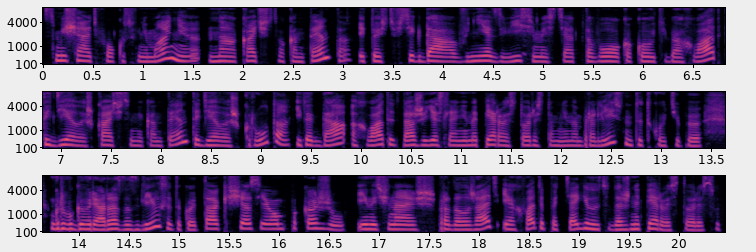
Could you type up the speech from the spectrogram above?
смещать фокус внимания на качество контента, и то есть всегда вне зависимости от того, какой у тебя охват, ты делаешь качественный контент, ты делаешь круто, и тогда охваты, даже если они на первой сторис там не набрались, ну ты такой, типа, грубо говоря, разозлился, такой, так, сейчас я вам покажу. И начинаешь продолжать, и охваты подтягиваются даже на первой сторис. Вот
